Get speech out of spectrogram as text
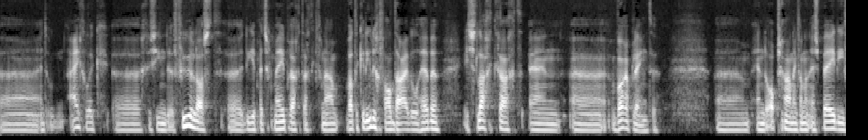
Uh, en eigenlijk, uh, gezien de vuurlast uh, die het met zich meebracht... dacht ik van nou, wat ik in ieder geval daar wil hebben... is slagkracht en warplengte. en de opschaling van een SB die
